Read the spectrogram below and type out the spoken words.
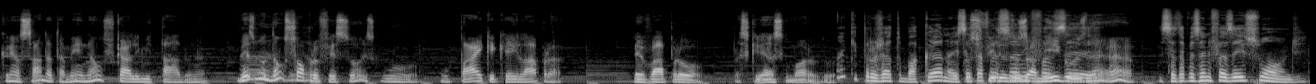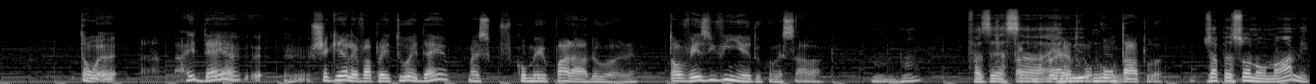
criançada também, não ficar limitado, né? Mesmo Ah, não só legal. professores, como o pai que quer ir lá para levar para as crianças que moram do, Ah, que projeto bacana. Você os tá filhos pensando dos amigos, fazer... né? É. Você tá pensando em fazer isso onde? Então, é, a ideia, eu cheguei a levar para Itu a ideia, mas ficou meio parado agora, né? Talvez em Vinhedo começar lá. Uhum. Fazer essa. tá com um é, projeto, o- com contato lá. Já pensou num nome?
